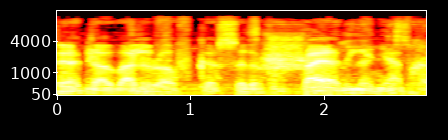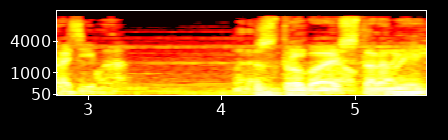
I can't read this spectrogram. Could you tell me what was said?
эта воровка совершенно необходима. С другой стороны,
